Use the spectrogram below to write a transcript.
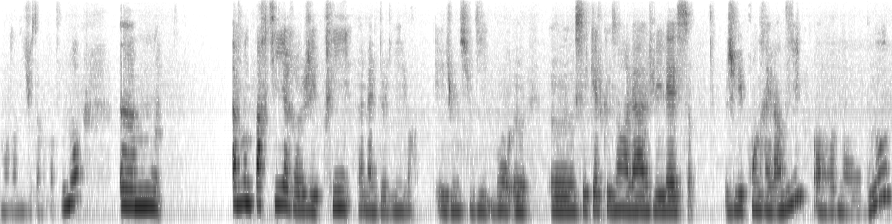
vendredi juste avant le confinement. Avant de partir, euh, j'ai pris pas mal de livres et je me suis dit, bon, euh, euh, ces quelques-uns là, je les laisse, je les prendrai lundi en revenant au boulot,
